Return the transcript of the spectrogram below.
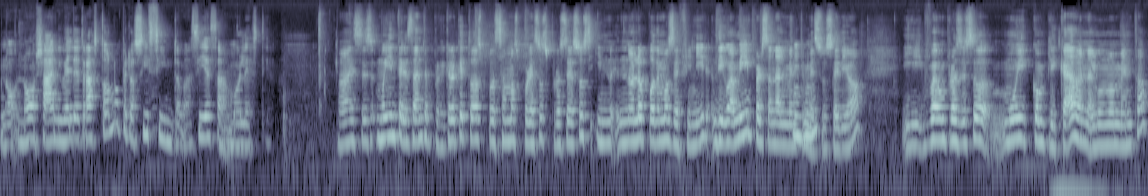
no, no ya a nivel de trastorno, pero sí síntomas, sí esa molestia. Ah, eso es muy interesante porque creo que todos pasamos por esos procesos y no, no lo podemos definir. Digo, a mí personalmente me sucedió y fue un proceso muy complicado en algún momento,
